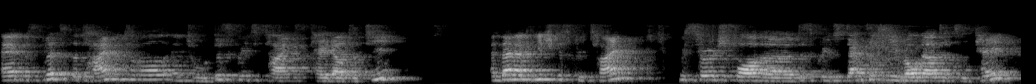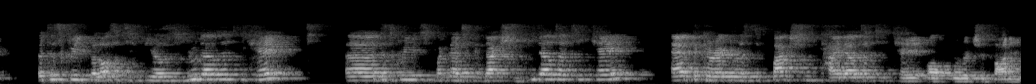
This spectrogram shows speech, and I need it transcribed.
and we split the time interval into discrete times k delta t. And then at each discrete time, we search for a discrete density rho delta tk, a discrete velocity field u delta tk, a discrete magnetic induction b delta tk, and the characteristic function chi delta tk of the rigid body,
